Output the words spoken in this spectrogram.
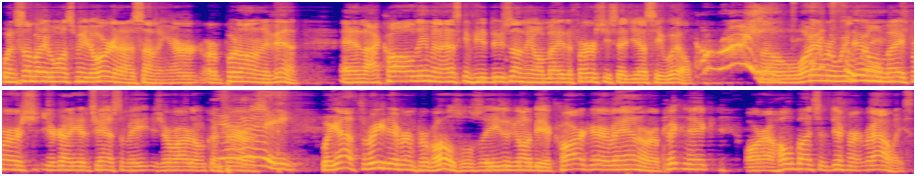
when somebody wants me to organize something or, or put on an event. And I called him and asked him if he'd do something on May the 1st. He said, yes, he will. All right. So whatever we do on May 1st, you're going to get a chance to meet Gerardo Contreras. Yay. We got three different proposals. Either going to be a car caravan or a picnic or a whole bunch of different rallies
